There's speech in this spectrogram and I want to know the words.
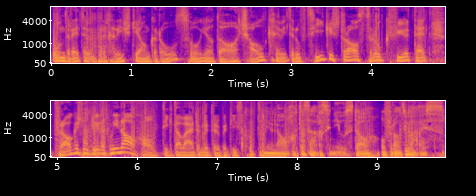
und reden über Christian Gross, der ja da Schalke wieder auf die Siegerstraße zurückgeführt hat. Die Frage ist natürlich, wie nachhaltig, da werden wir darüber diskutieren. Nach der 6. News da auf Radio 1.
